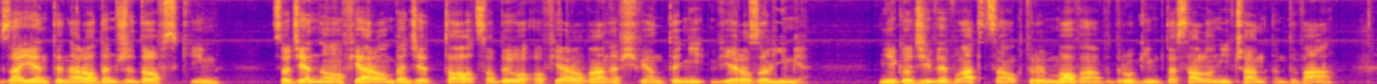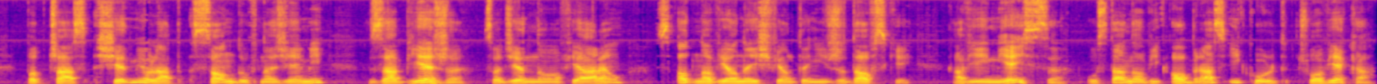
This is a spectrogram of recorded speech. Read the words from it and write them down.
zajęty narodem żydowskim, codzienną ofiarą będzie to, co było ofiarowane w świątyni w Jerozolimie. Niegodziwy władca, o którym mowa w drugim Tesaloniczan 2, podczas siedmiu lat sądów na ziemi zabierze codzienną ofiarę z odnowionej świątyni żydowskiej, a w jej miejsce ustanowi obraz i kult człowieka,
